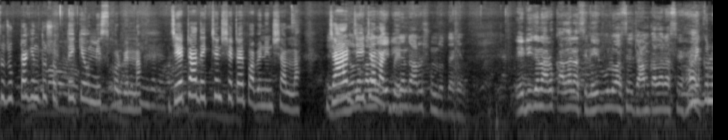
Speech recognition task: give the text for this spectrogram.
সুযোগটা কিন্তু সত্যিই কেউ মিস করবেন না। যেটা দেখছেন সেটাই পাবেন ইনশাল্লাহ যার যেটা লাগবে। আরও সুন্দর দেখেন। এই ডিজাইন আরও কালার আছে নেইগুলো আছে জাম কালার আছে হ্যাঁ। অনেকগুলো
